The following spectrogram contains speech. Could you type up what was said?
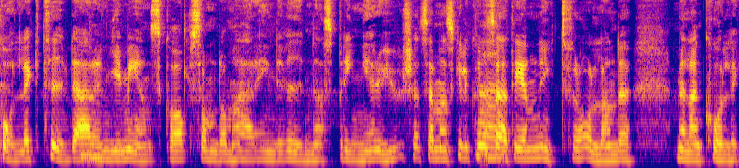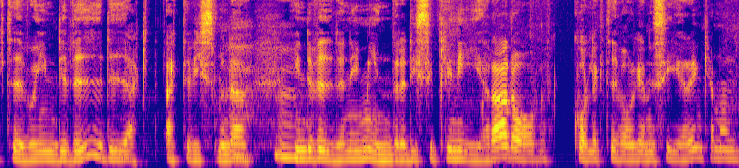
kollektiv där, en gemenskap som de här individerna springer ur. Så att säga. Man skulle kunna Ja. säga att det är ett nytt förhållande mellan kollektiv och individ i akt- aktivismen där individen är mindre disciplinerad av kollektiv organisering. Kan man...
